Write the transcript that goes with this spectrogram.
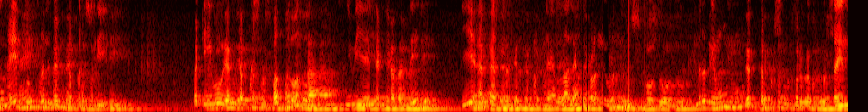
ಸೈನ್ ರೂಪದಲ್ಲಿ ವ್ಯಕ್ತಪಡಿಸಿ. ಬಟ್ ಇವು ವ್ಯಕ್ತಪಡಿಸಲು ಬಂತು ಅಂತ ನೀವು ಈ ಲೆಕ್ಕದಲ್ಲಿ ಈ ಅಭ್ಯಾಸದಲ್ಲಿ ಇರ್ತಕ್ಕಂಥ ಎಲ್ಲ ಲೆಕ್ಕಗಳನ್ನು ನೀವು ನಿಲ್ಲಿಸಬಹುದು. ಅಂದ್ರೆ ನೀವು ವ್ಯಕ್ತಪಡಿಸಲು ಬರಬೇಕು. ಸೈನ್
